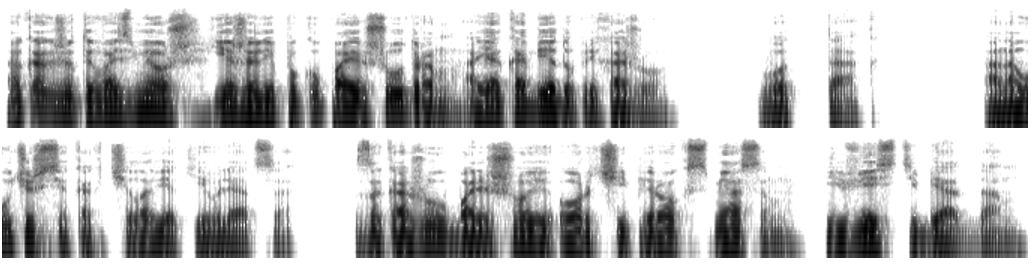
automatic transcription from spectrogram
А как же ты возьмешь, ежели покупаешь утром, а я к обеду прихожу?» «Вот так. А научишься как человек являться. Закажу большой орчий пирог с мясом и весь тебе отдам».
